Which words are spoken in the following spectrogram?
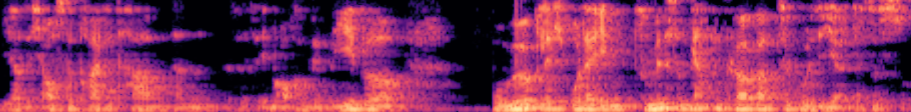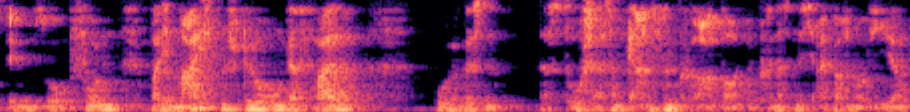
ja, sich ausgebreitet haben, dann ist es eben auch im Gewebe womöglich oder eben zumindest im ganzen Körper zirkuliert. Das ist eben so schon bei den meisten Störungen der Fall, wo wir wissen, das Dosha ist im ganzen Körper und wir können das nicht einfach nur hier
